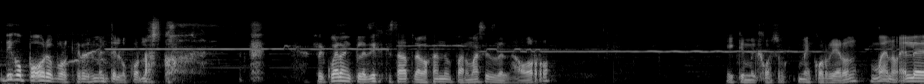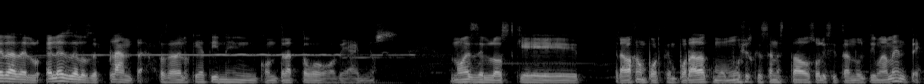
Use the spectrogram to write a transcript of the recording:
Y digo pobre porque realmente lo conozco. ¿Recuerdan que les dije que estaba trabajando en farmacias del ahorro? Y que me, corrieron. Bueno, él, era de él es de los de planta, o sea, de los que ya tienen contrato de años. No es de los que trabajan por temporada como muchos que se han estado solicitando últimamente.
